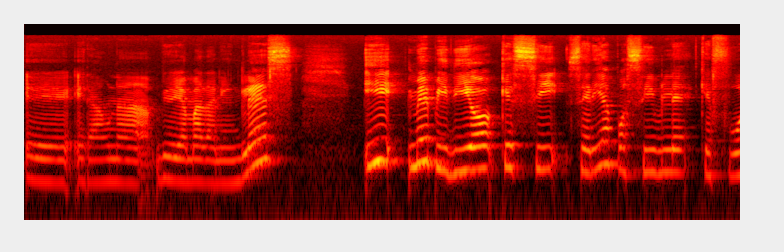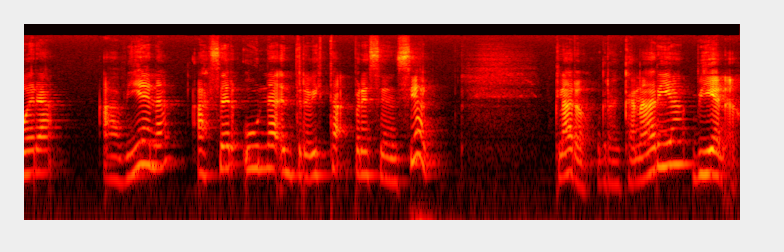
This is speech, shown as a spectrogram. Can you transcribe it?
eh, era una videollamada en inglés y me pidió que si sería posible que fuera a Viena a hacer una entrevista presencial. Claro, Gran Canaria, Viena,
